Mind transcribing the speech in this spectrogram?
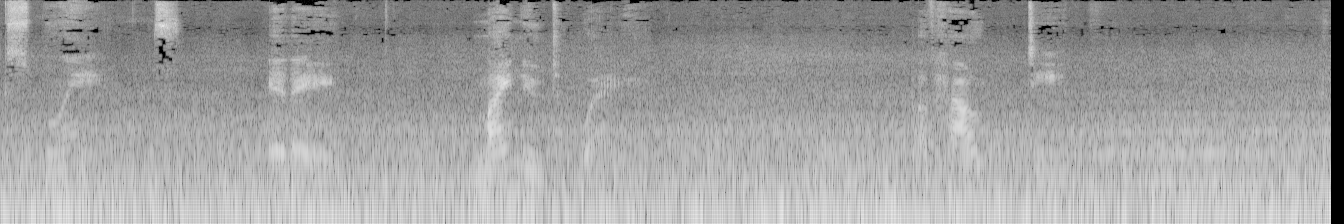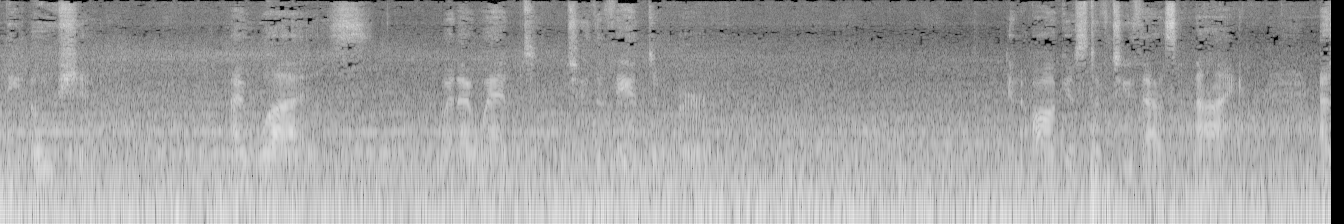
explains in a minute way of how deep in the ocean I was when I went to the Vandenberg in August of 2009. As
